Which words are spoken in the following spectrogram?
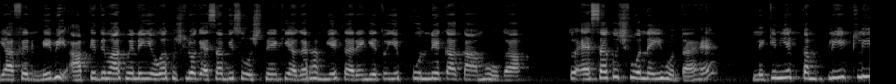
या फिर मे बी आपके दिमाग में नहीं होगा। कुछ लोग ऐसा भी सोचते हैं कि अगर हम ये करेंगे तो ये पुण्य का काम होगा। तो ऐसा कुछ वो नहीं होता है लेकिन ये कम्प्लीटली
